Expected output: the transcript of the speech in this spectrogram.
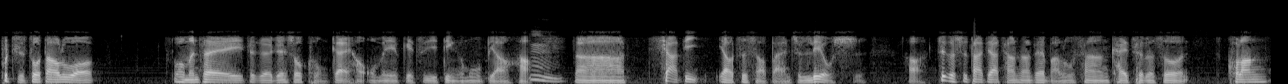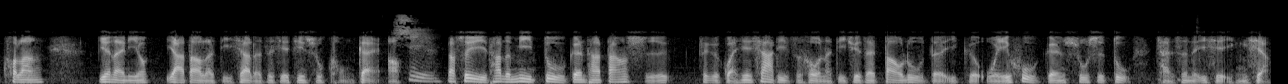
不止做道路哦。我们在这个人手孔盖哈，我们也给自己定个目标哈。嗯。那下地要至少百分之六十，好，这个是大家常常在马路上开车的时候，哐啷哐啷，原来你又压到了底下的这些金属孔盖啊。是。那所以它的密度跟它当时。这个管线下地之后呢，的确在道路的一个维护跟舒适度产生了一些影响，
